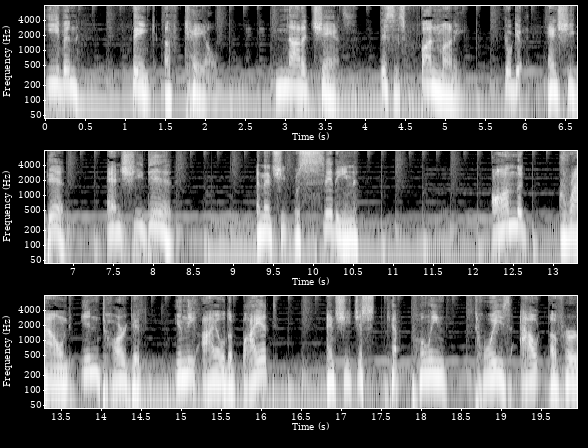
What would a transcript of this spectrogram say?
even think of kale. Not a chance. This is fun money. Go get and she did. And she did. And then she was sitting on the ground in Target in the aisle to buy it and she just kept pulling toys out of her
